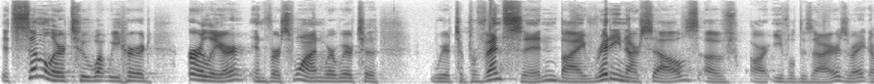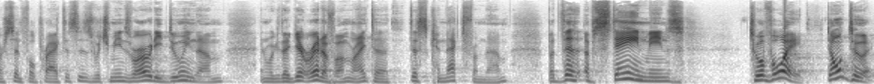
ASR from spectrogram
It's similar to what we heard earlier in verse 1, where we're to we're to prevent sin by ridding ourselves of our evil desires, right? Our sinful practices, which means we're already doing them and we're to get rid of them, right? To disconnect from them. But abstain means to avoid. Don't do it.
